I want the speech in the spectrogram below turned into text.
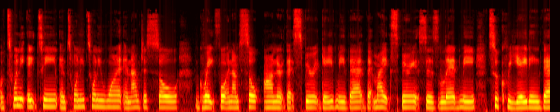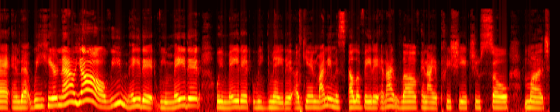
of 2018 and 2021 and I'm just so grateful and I'm so honored that spirit gave me that that my experiences led me to creating that and that we here now y'all. We made it. We made it. We made it. We made it. Again my name is eLuvated and I love and I appreciate you so much.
